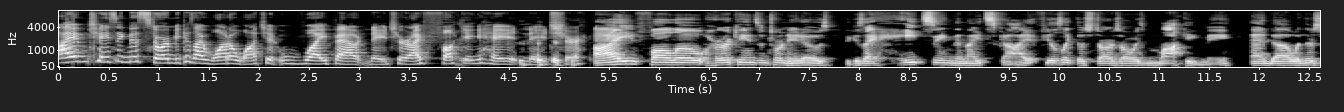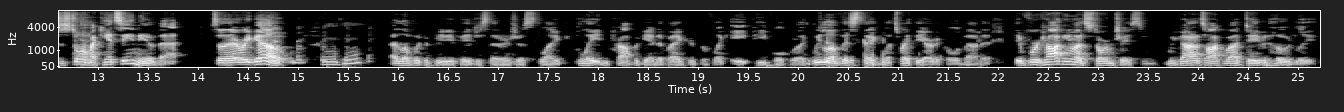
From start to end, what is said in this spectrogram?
I'm chasing this storm because I want to watch it wipe out nature. I fucking hate nature. I follow hurricanes and tornadoes because I hate seeing the night sky. It feels like those stars are always mocking me, and uh, when there's a storm, I can't see any of that. So there we go. hmm I love Wikipedia pages that are just like blatant propaganda by a group of like eight people who are like, "We love this thing. Let's write the article about it." If we're talking about storm chasing, we got to talk about David Hoadley,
